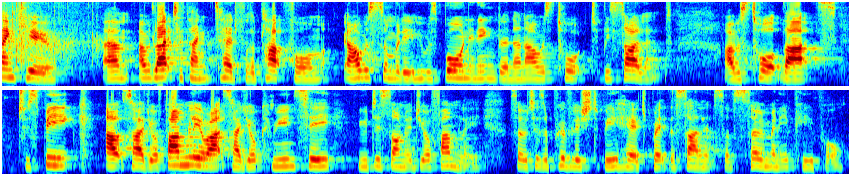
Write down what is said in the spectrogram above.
Thank you. Um, I would like to thank TED for the platform. I was somebody who was born in England and I was taught to be silent. I was taught that to speak outside your family or outside your community, you dishonoured your family. So it is a privilege to be here to break the silence of so many people.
